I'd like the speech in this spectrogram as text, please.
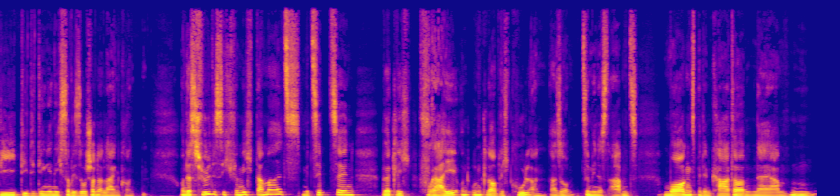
die, die die Dinge nicht sowieso schon allein konnten. Und es fühlte sich für mich damals mit 17 wirklich frei und unglaublich cool an. Also zumindest abends. Morgens mit dem Kater, naja, hm,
